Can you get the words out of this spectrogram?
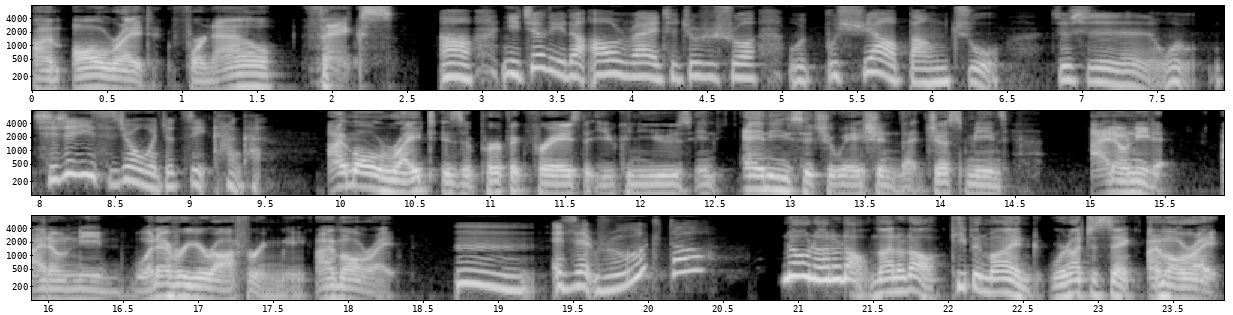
I'm all right for now. Thanks. 哦，你这里的 all right 就是说我不需要帮助，就是我其实意思就是我就自己看看。 I'm all right is a perfect phrase that you can use in any situation that just means I don't need it. I don't need whatever you're offering me. I'm all right. Is it rude though? No, not at all. Not at all. Keep in mind, we're not just saying I'm all right.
